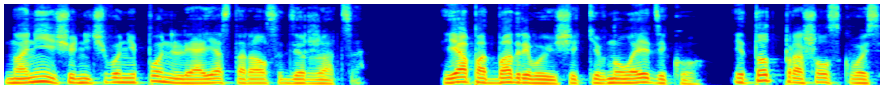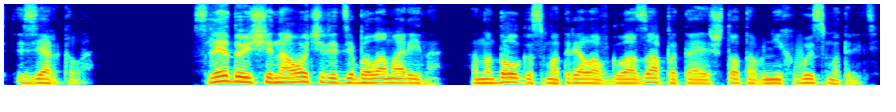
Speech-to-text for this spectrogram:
но они еще ничего не поняли, а я старался держаться. Я подбадривающе кивнул Эдику, и тот прошел сквозь зеркало. Следующей на очереди была Марина. Она долго смотрела в глаза, пытаясь что-то в них высмотреть.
